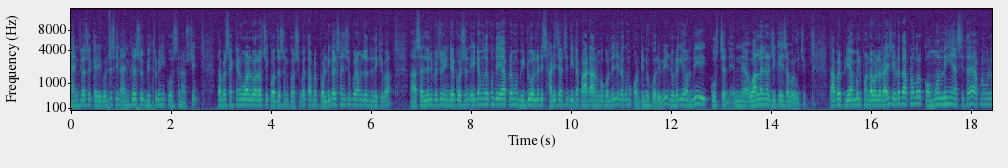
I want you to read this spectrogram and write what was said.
ନାଇନ୍ କ୍ଲାସ୍ରେ କ୍ୟାରି କରୁଛି ସେଇ ନାଇନ୍ କ୍ଲାସ୍ ଭିତରୁ ହିଁ କୋଶ୍ଚିନ୍ ଆସୁଛି ତାପରେ ସେକେଣ୍ଡ ୱାର୍ଲଡ ୱାର୍ ଆସୁଛି କଜେସନ୍ କସିକସ୍ ତାପରେ ପଲିଟିକାଲ୍ ସାଇନ୍ସ ଉପରେ ଆମେ ଯଦି ଦେଖିବା ସାଇଲେଣ୍ଟ ପିକ୍ଚର ଇଣ୍ଡିଆ କୋଶ୍ଚିନ୍ ଏଇଟା ମୁଁ ଦେଖନ୍ତୁ ଏହା ଉପରେ ମୁଁ ଭିଡ଼ିଓ ଅଲରେଡ଼ି ଛାଡ଼ି ସାରିଛି ଦୁଇଟା ପାର୍ଟ ଆରମ୍ଭ କରିଦେଇଛି ଏଇଟାକୁ ମୁଁ କଣ୍ଟିନ୍ୟୁ କରିବି ଯେଉଁଟାକି only question one liner GK ହିସାବରେ ରହୁଛି ତାପରେ ପ୍ରିଆମ୍ବୁଲ୍ ଫଣ୍ଡାମେଣ୍ଟାଲ ରାଇଟ୍ସ ଏଇଟା ତ ଆପଣଙ୍କର କମନ୍ଲି ହିଁ ଆସିଥାଏ ଆପଣଙ୍କୁ ଗୋଟେ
